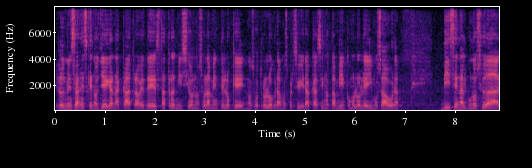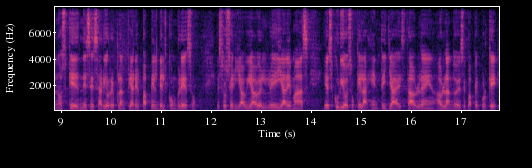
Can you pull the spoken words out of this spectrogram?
Los mensajes que nos llegan acá a través de esta transmisión, no solamente lo que nosotros logramos percibir acá, sino también como lo leímos ahora, dicen algunos ciudadanos que es necesario replantear el papel del Congreso. Esto sería viable y además es curioso que la gente ya está hablando de ese papel porque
